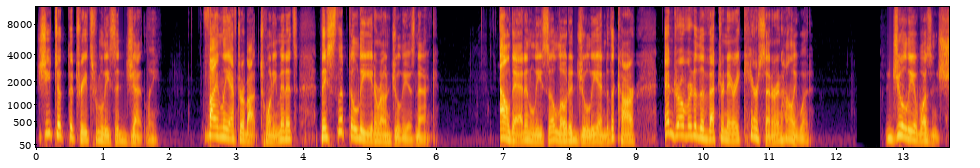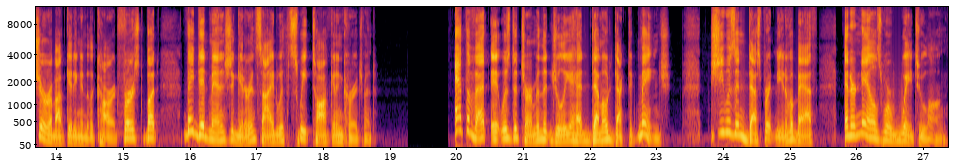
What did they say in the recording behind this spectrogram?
She took the treats from Lisa gently. Finally after about 20 minutes they slipped a lead around Julia's neck. Eldad and Lisa loaded Julia into the car and drove her to the veterinary care center in Hollywood Julia wasn't sure about getting into the car at first But they did manage to get her inside with sweet talk and encouragement. At the vet it was determined that Julia had demodectic mange. She was in desperate need of a bath and her nails were way too long.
